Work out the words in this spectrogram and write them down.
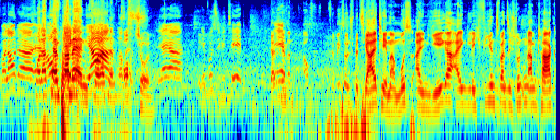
Vor lauter äh, Voller Temperament, Ja. voller Temperament. Kocht schon. Ja, ja, Impulsivität. Das ist Nee. ja ein- auch für mich so ein Spezialthema. Muss ein Jäger eigentlich 24 Stunden am Tag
